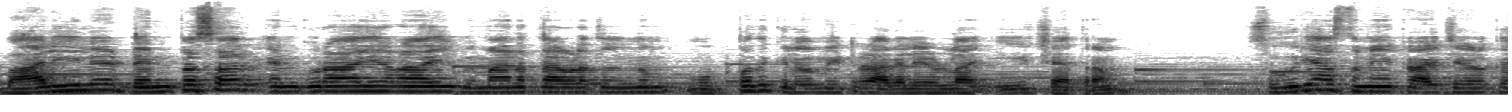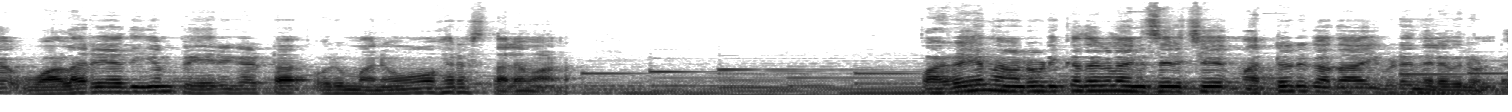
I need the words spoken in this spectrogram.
ബാലിയിലെ ഡെൻപസാർ എൻകുറായറായി വിമാനത്താവളത്തിൽ നിന്നും മുപ്പത് കിലോമീറ്റർ അകലെയുള്ള ഈ ക്ഷേത്രം സൂര്യാസ്തമയ കാഴ്ചകൾക്ക് വളരെയധികം പേരുകേട്ട ഒരു മനോഹര സ്ഥലമാണ്. പഴയ നാടോടിക്കഥകൾ അനുസരിച്ച് മറ്റൊരു കഥ ഇവിടെ നിലവിലുണ്ട്.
